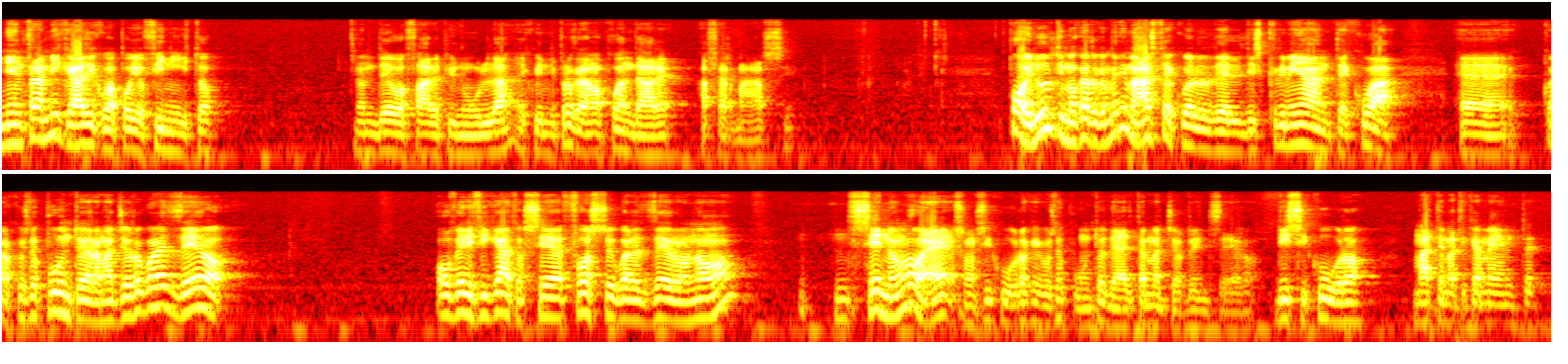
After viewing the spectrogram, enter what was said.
in entrambi i casi qua poi ho finito. Non devo fare più nulla e quindi il programma può andare a fermarsi. Poi l'ultimo caso che mi è rimasto è quello del discriminante qua eh, a questo punto era maggiore o uguale a 0, ho verificato se fosse uguale a 0 o no, se non lo è sono sicuro che a questo punto delta è maggiore di 0, di sicuro, matematicamente.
